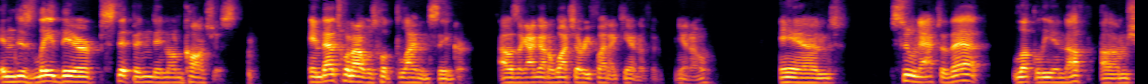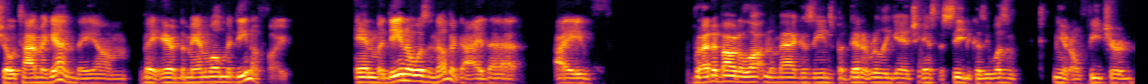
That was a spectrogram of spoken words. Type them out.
and just laid there stiffened and unconscious. And that's when I was hooked, line, and sinker. I was like, I got to watch every fight I can of him, you know? And soon after that, luckily enough, um, Showtime again, they um they aired the Manuel Medina fight. And Medina was another guy that I've read about a lot in the magazines, but didn't really get a chance to see because he wasn't, you know, featured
